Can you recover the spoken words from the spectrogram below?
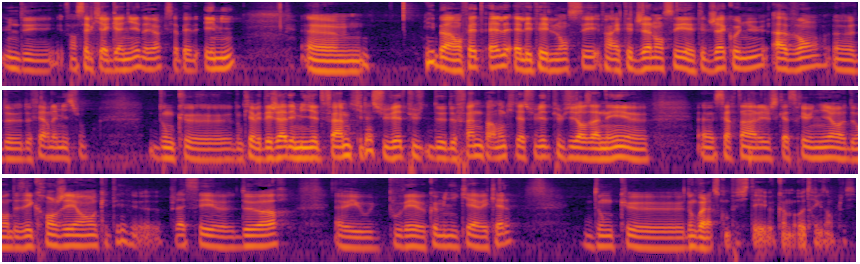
une des, enfin celle qui a gagné d'ailleurs, qui s'appelle Amy. Et ben en fait, elle, elle était lancée, enfin, était déjà lancée, elle était déjà connue avant de, de faire l'émission. Donc, euh, donc il y avait déjà des milliers de femmes qui la suivaient depuis, de, de fans pardon, qui la suivaient depuis plusieurs années. Euh, euh, certains allaient jusqu'à se réunir devant des écrans géants qui étaient placés dehors et où ils pouvaient communiquer avec elle. Donc, donc voilà ce qu'on peut citer comme autre exemple aussi.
